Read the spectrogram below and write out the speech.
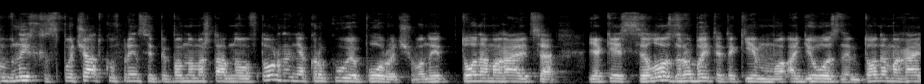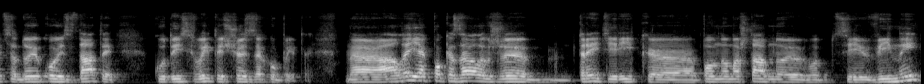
в них спочатку, в принципі, повномасштабного вторгнення крокує поруч. Вони то намагаються якесь село зробити таким адіозним, то намагаються до якоїсь дати кудись вийти, щось захопити. Е, Але як показали вже третій рік е, повномасштабної цієї війни,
